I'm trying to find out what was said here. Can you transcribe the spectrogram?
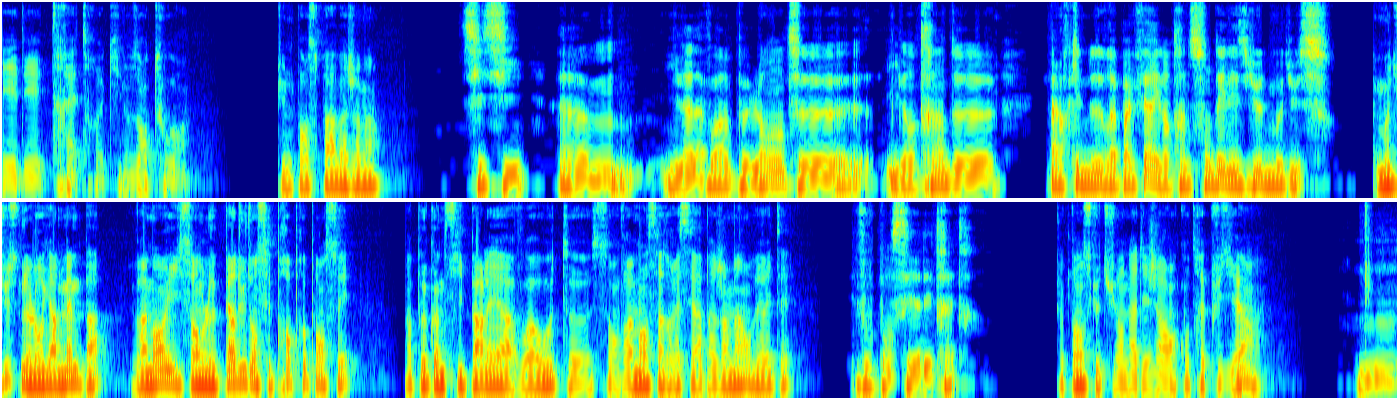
et des traîtres qui nous entourent. Tu ne penses pas, Benjamin? Si, si. Euh, il a la voix un peu lente, il est en train de... Alors qu'il ne devrait pas le faire, il est en train de sonder les yeux de Modus. Modus ne le regarde même pas. Vraiment, il semble perdu dans ses propres pensées. Un peu comme s'il parlait à voix haute sans vraiment s'adresser à Benjamin en vérité. Vous pensez à des traîtres? Je pense que tu en as déjà rencontré plusieurs. Hmm.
